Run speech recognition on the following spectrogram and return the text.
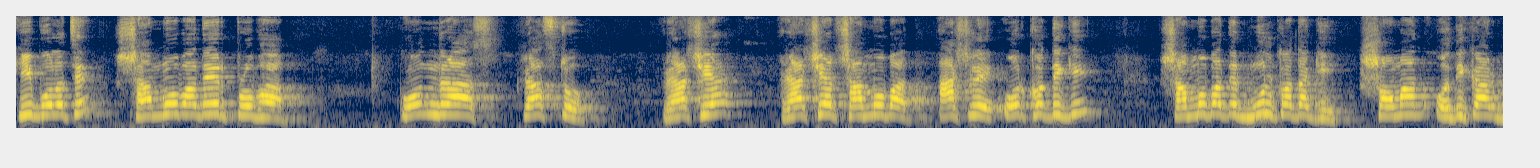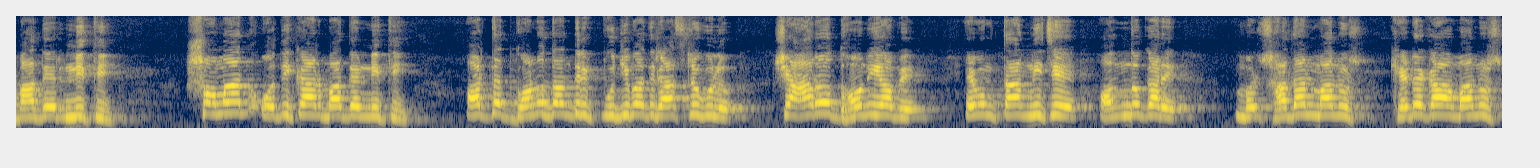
কি বলেছে? সাম্যবাদের প্রভাব। কোন রাষ্ট্র? রাশিয়া। রাশিয়ার সাম্যবাদ আসলে ওর ক্ষতি কী? সাম্যবাদের মূল কথা কি? সমান অধিকারবাদের নীতি। সমান অধিকারবাদের নীতি। অর্থাৎ গণতান্ত্রিক পুঁজিবাদী রাষ্ট্রগুলো, সে আরও ধনী হবে এবং তার নিচে অন্ধকারে সাধারণ মানুষ, খেটে খাওয়া মানুষ,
